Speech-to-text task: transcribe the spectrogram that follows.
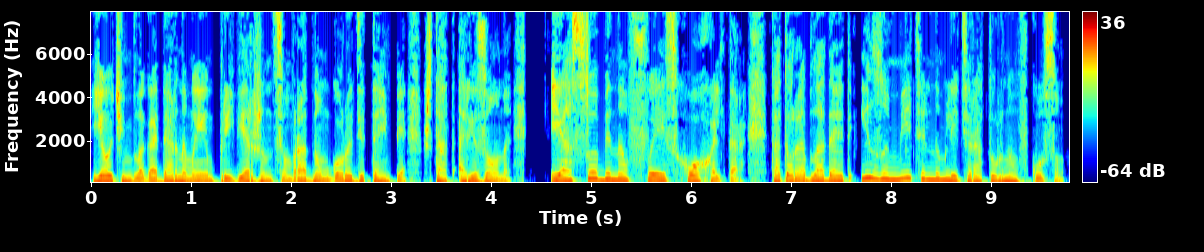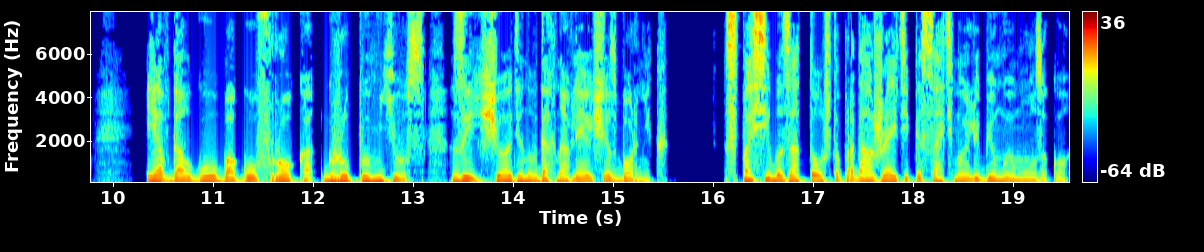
Я очень благодарна моим приверженцам в родном городе Темпе, штат Аризона, и особенно Фейс Хохольтер, который обладает изумительным литературным вкусом. Я в долгу у богов рока группы Muse за еще один вдохновляющий сборник. Спасибо за то, что продолжаете писать мою любимую музыку.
